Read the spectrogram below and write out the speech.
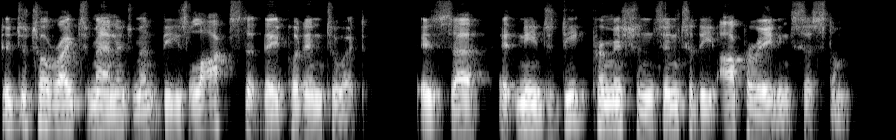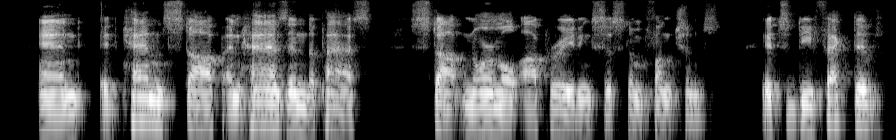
digital rights management, these locks that they put into it, is uh, it needs deep permissions into the operating system. And it can stop and has in the past stopped normal operating system functions. It's defective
